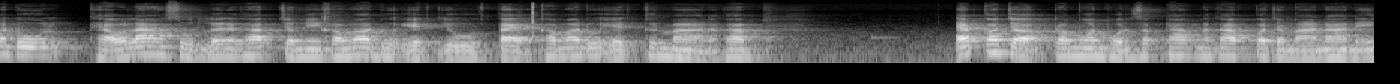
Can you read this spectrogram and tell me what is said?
มาดูแถวล่างสุดเลยนะครับ จะมีคำว่าดูเอ็ดอยู่ แตะคำว่าดูเอ็ดขึ้นมานะครับ แอปก็จะประมวลผลสักพักนะครับ ก็จะมาหน้านี้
